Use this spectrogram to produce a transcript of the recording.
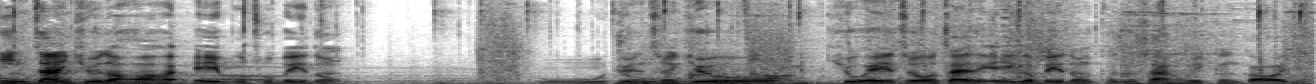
近战 Q 的话会 A 不出被动，远程 Q Q A 之后再 A 个被动，可能伤害会更高一点。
